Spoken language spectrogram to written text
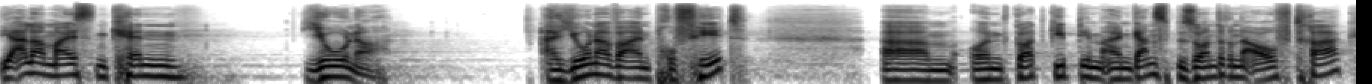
die allermeisten kennen Jona. Äh, Jona war ein Prophet ähm, und Gott gibt ihm einen ganz besonderen Auftrag.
